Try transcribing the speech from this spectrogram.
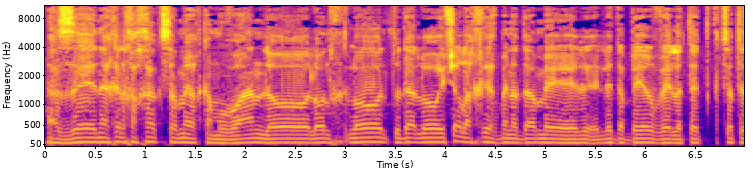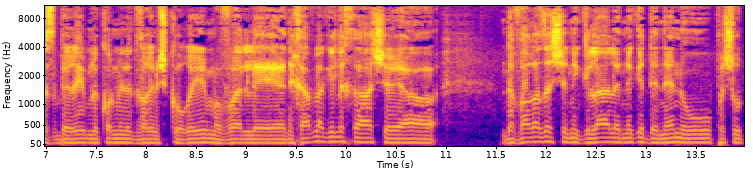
אז uh, נאחל לך חג שמח כמובן, לא, לא, לא, אתה יודע, לא, אי אפשר להכריח בן אדם uh, לדבר ולתת קצת הסברים לכל מיני דברים שקורים, אבל uh, אני חייב להגיד לך שהדבר הזה שנגלה לנגד עינינו הוא פשוט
